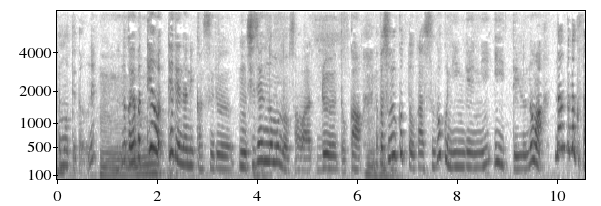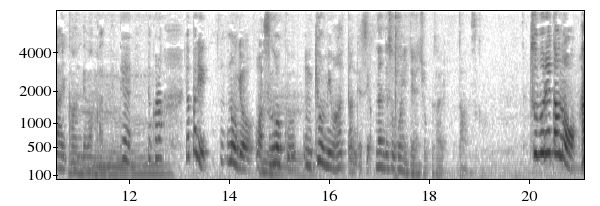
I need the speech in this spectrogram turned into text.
思ってたのね。なんかやっぱ手を手で何かする、うん、自然のものを触るとか、やっぱそういうことがすごく人間にいいっていうのはなんとなく体感で分かっててだからやっぱり農業はすごく、うん、興味はあったんですよ。なんでそこに転職されたんですか？潰れたの。そ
